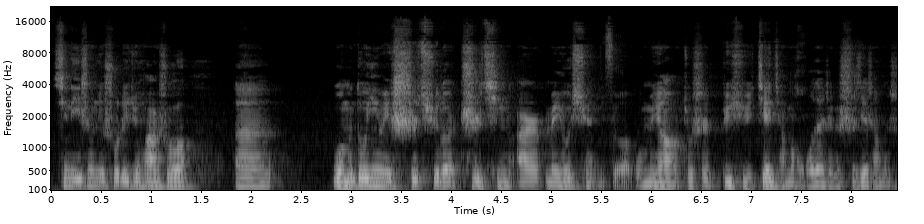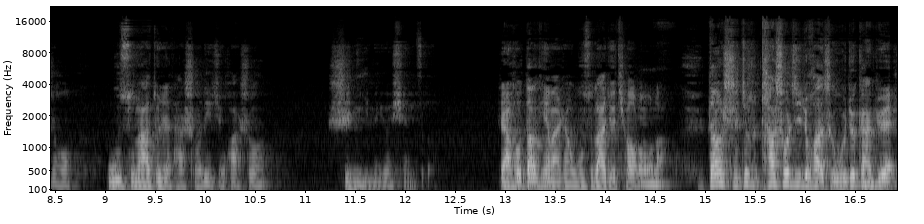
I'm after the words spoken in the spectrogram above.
心理医生就说了一句话，说：“嗯，我们都因为失去了至亲而没有选择，我们要就是必须坚强的活在这个世界上的时候。”乌苏拉对着他说了一句话，说：“是你没有选择。”然后当天晚上，乌苏拉就跳楼了。当时就是他说这句话的时候，我就感觉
